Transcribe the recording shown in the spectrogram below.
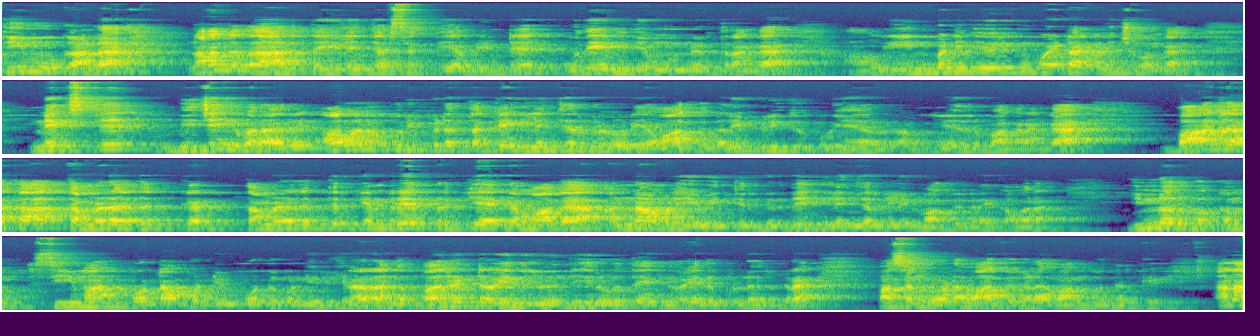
திமுகவில் நாங்கள் தான் அடுத்த இளைஞர் சக்தி அப்படின்ட்டு உதயநிதியை முன்னிறுத்துறாங்க. அவங்க இன்ப நிதி வரைக்கும் போயிட்டாங்கன்னு வச்சுக்கோங்க. நெக்ஸ்ட் விஜய் வராரு. அவர் குறிப்பிடத்தக்க இளைஞர்களுடைய வாக்குகளை பிரிக்கக்கூடிய அப்படின்னு எதிர்பார்க்குறாங்க. பாஜக தமிழகத்துக்கு தமிழகத்திற்கென்றே பிரத்யேகமாக அண்ணாமலையை வைத்திருக்கிறது இளைஞர்களின் வாக்குகளை கவர இன்னொரு பக்கம் சீமான் போட்டா போட்டி போட்டுக் கொண்டிருக்கிறார். அந்த பதினெட்டு வயதிலிருந்து இருபத்தைந்து வயதுக்குள்ள இருக்கிற பசங்களோட வாக்குகளை வாங்குவதற்கு. ஆனா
